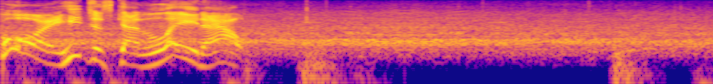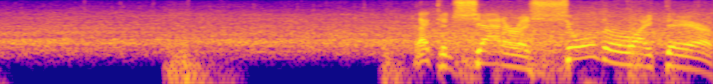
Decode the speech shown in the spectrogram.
Boy, he just got laid out. That could shatter a shoulder right there.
